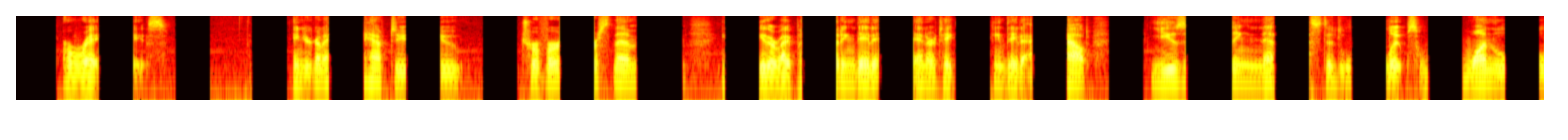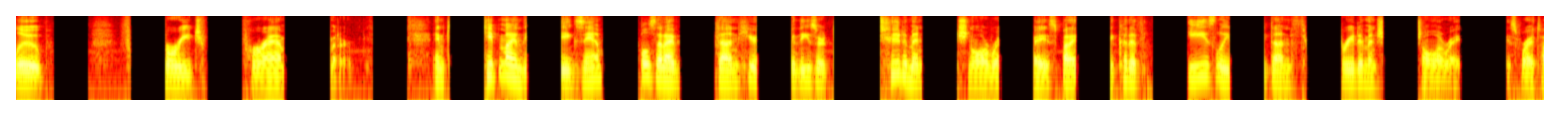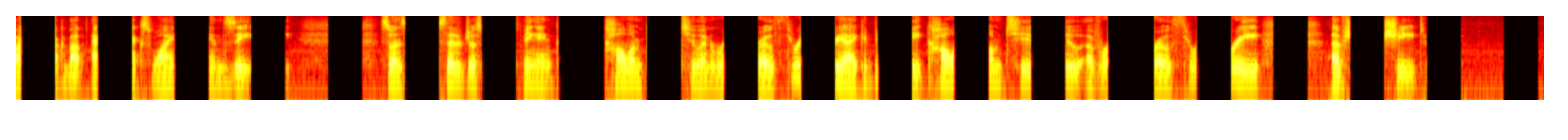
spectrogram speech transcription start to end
arrays. And you're going to have to traverse them either by putting data in or taking data out using nested loops, one loop for each parameter. And keep in mind the examples that I've done here, these are two-dimensional arrays, but I could have easily done three-dimensional arrays. where I talk, talk about X, Y, and Z. So instead of just being in column 2 and row 3, I could be column 2 of row 3 of sheet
